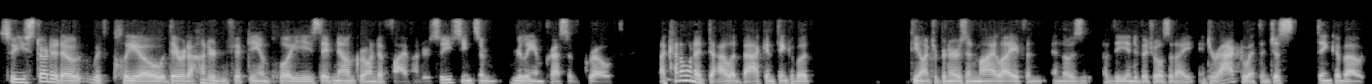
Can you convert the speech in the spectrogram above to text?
So you started out with Clio, they were at 150 employees. They've now grown to 500. So you've seen some really impressive growth. I kind of want to dial it back and think about the entrepreneurs in my life and, and those of the individuals that I interact with and just think about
